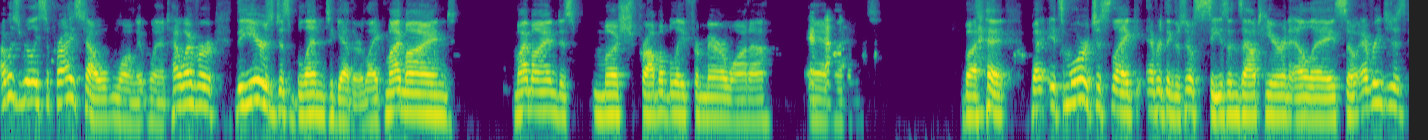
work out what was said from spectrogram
I was really surprised how long it went. However, the years just blend together. Like my mind my mind is mush probably from marijuana and but but it's more just like everything there's no seasons out here in LA so every just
